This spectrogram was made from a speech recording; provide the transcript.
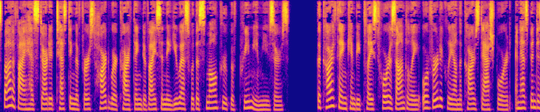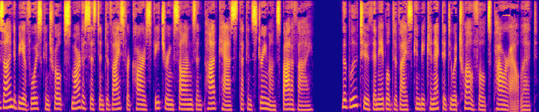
Spotify has started testing the first hardware car thing device in the US with a small group of premium users. The car thing can be placed horizontally or vertically on the car's dashboard and has been designed to be a voice controlled smart assistant device for cars featuring songs and podcasts that can stream on Spotify. The Bluetooth enabled device can be connected to a 12 volts power outlet.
